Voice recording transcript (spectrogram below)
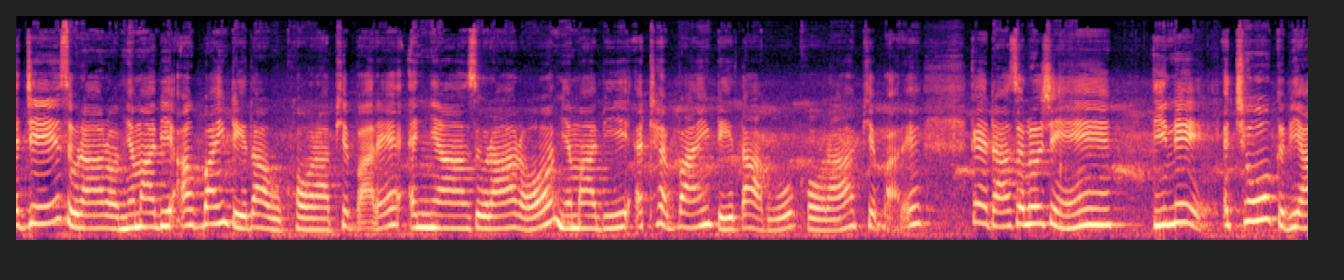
အကျေဆိုတာကတော့မြန်မာပြည်အောက်ပိုင်းဒေသကိုခေါ်တာဖြစ်ပါတယ်အညာဆိုတာကတော့မြန်မာပြည်အထက်ပိုင်းဒေသကိုခေါ်တာဖြစ်ပါတယ်ကဲဒါဆိုလို့ရှိရင် ဒီနေ့အချိုးကြပြာ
